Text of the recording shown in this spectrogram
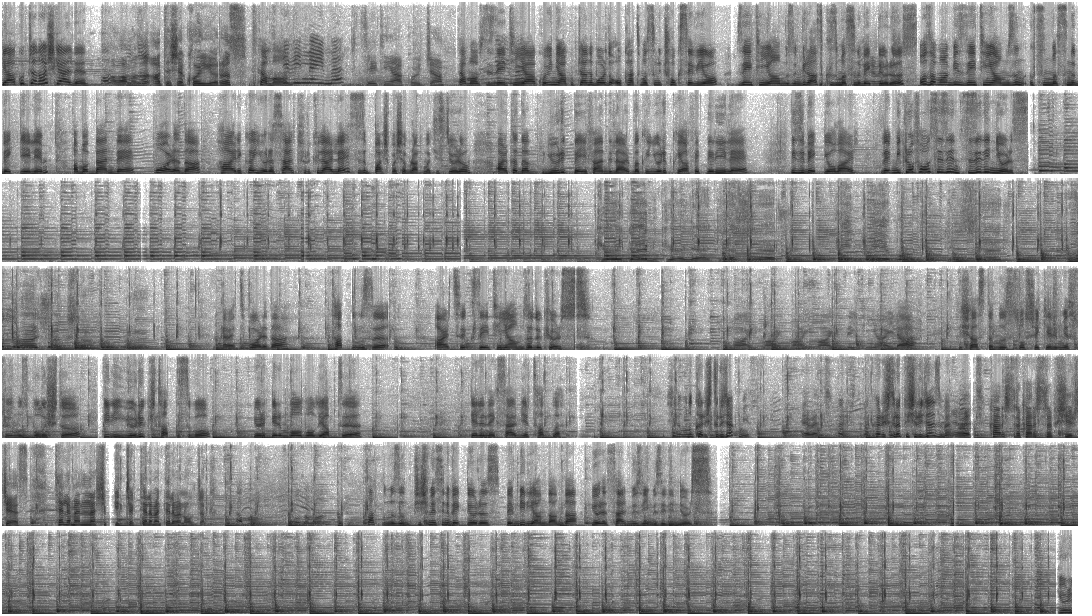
Yakupcan hoş geldin. Havamızı ateşe koyuyoruz. Tamam. Zeytinyağı koyacağım. Tamam siz zeytinyağı koyun. Yakupcan da bu arada ok atmasını çok seviyor. Zeytinyağımızın biraz kızmasını bekliyoruz. O zaman biz zeytinyağımızın ısınmasını bekleyelim. Ama ben de bu arada harika yöresel türkülerle sizi baş başa bırakmak istiyorum. Arkada yörük beyefendiler bakın yörük kıyafetleriyle bizi bekliyorlar. Ve mikrofon sizin, sizi dinliyoruz. Köyden köye gezer Kendi boncuk dizer Alacaksan Evet bu arada tatlımızı artık zeytinyağımıza döküyoruz. Vay vay vay vay zeytinyağıyla nişastamız, sos şekerimiz, suyumuz buluştu. Bir yörük tatlısı bu. Yörüklerin bol bol yaptığı geleneksel bir tatlı. Şimdi bunu karıştıracak mıyız? Evet. Karıştıra karıştıra pişireceğiz mi? Evet. Karıştıra karıştıra pişireceğiz. Telemenleşip gidecek. Telemen telemen olacak. Tamam. O zaman tatlımızın pişmesini bekliyoruz ve bir yandan da yöresel müziğimizi dinliyoruz.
